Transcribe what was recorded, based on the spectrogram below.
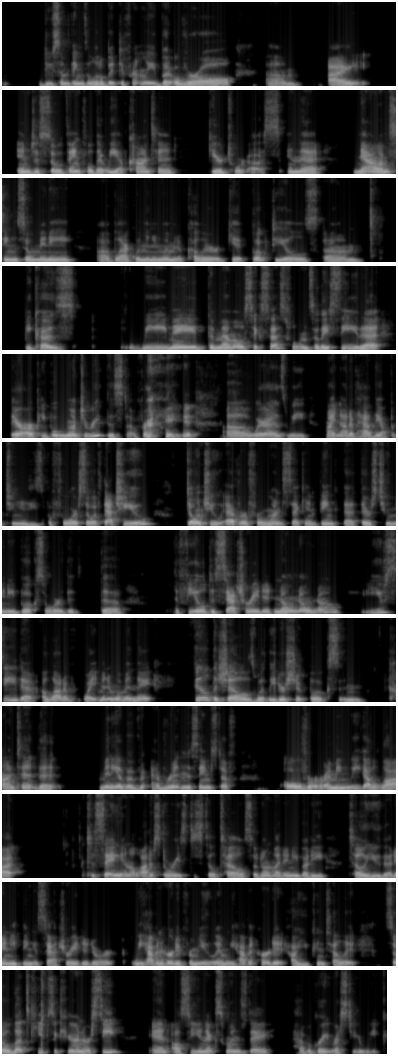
do some things a little bit differently. But overall, um, I am just so thankful that we have content geared toward us and that now I'm seeing so many uh, Black women and women of color get book deals um, because we made the memo successful. And so they see that there are people who want to read this stuff, right? uh, whereas we might not have had the opportunities before. So if that's you, don't you ever for one second think that there's too many books or the the the field is saturated. No, no, no you see that a lot of white men and women they fill the shelves with leadership books and content that many of them have written the same stuff over. I mean, we got a lot to say and a lot of stories to still tell. So don't let anybody tell you that anything is saturated or we haven't heard it from you and we haven't heard it how you can tell it. So let's keep securing our seat and I'll see you next Wednesday. Have a great rest of your week.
